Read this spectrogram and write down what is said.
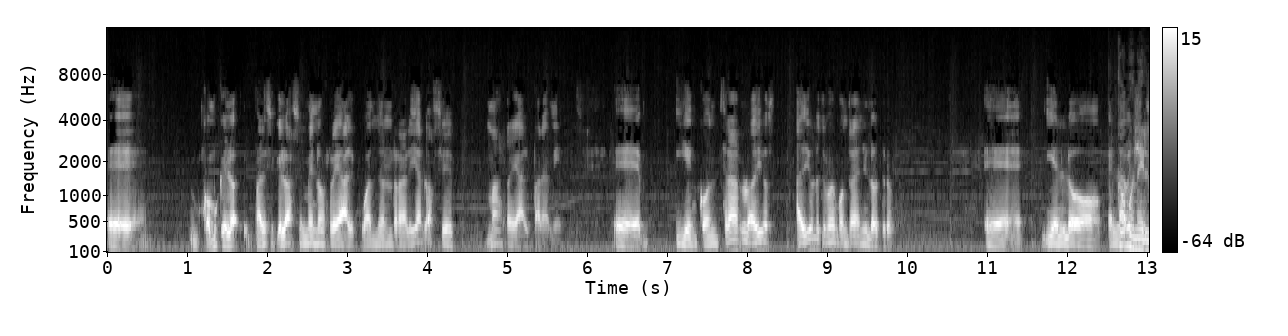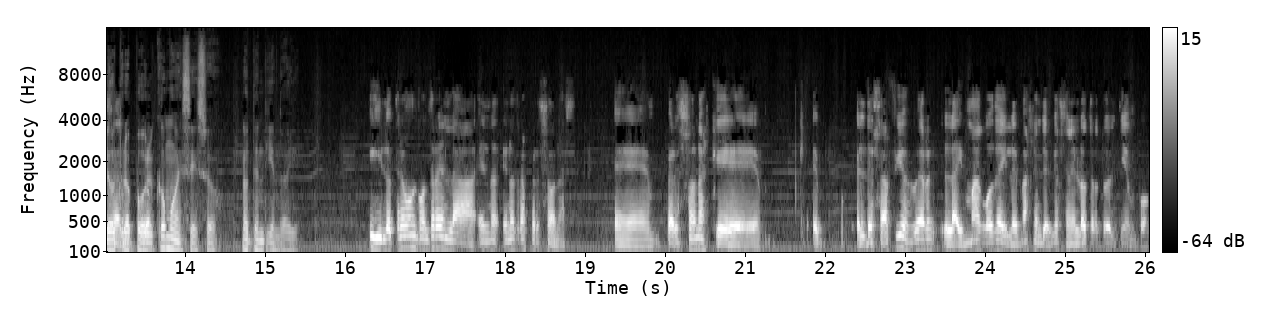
Eh, como que parece que lo hace menos real, cuando en realidad lo hace más real para mí. Eh, y encontrarlo a Dios, a Dios lo tengo que encontrar en el otro. Eh, y en lo... En ¿Cómo en el otro, Paul? ¿Cómo es eso? No te entiendo ahí. Y lo tenemos que encontrar en, la, en, otras personas. Eh, personas que, El desafío es ver la imago de y la imagen de Dios en el otro todo el tiempo.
